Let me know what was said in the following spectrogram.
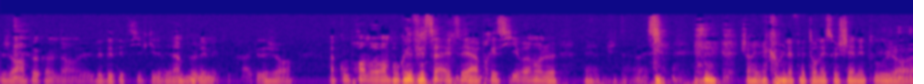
genre un peu comme dans les, les détectives qui deviennent un peu les mecs qui traquent, genre, à comprendre vraiment pourquoi il fait ça et tu sais, à apprécier vraiment le, mais putain, là, c'est- genre il a comment il a fait tourner ce chêne et tout, genre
